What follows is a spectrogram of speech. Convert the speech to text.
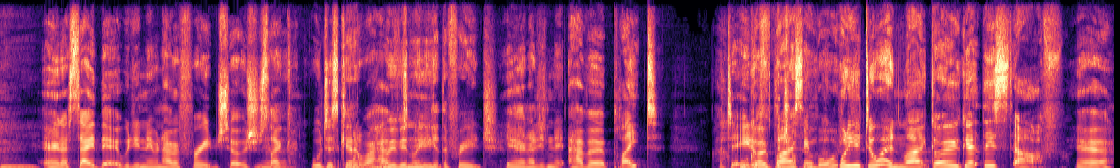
Mm. And I stayed there. We didn't even have a fridge. So it was just Yeah. like, we'll just get what it I have move in when you get the fridge. yeah, and I didn't have a plate. had to eat We'll off the chopping some- board. What are you doing? Like, go get this stuff. Yeah.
